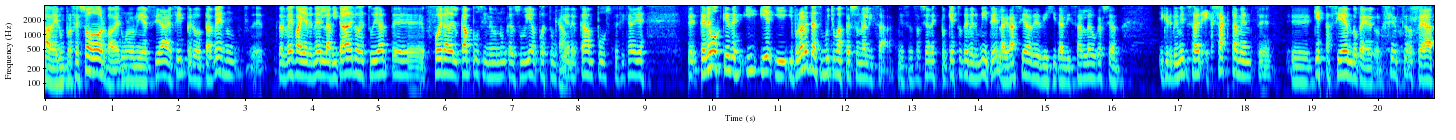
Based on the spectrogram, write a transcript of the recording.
Va a haber un profesor, va a haber una universidad, en fin, pero tal vez, eh, tal vez vaya a tener la mitad de los estudiantes fuera del campus y no- nunca en su vida han puesto un Claro. pie en el campus. ¿Te fijas? Y- te- tenemos que, de- y, y- y- probablemente es mucho más personalizada. Mi sensación es porque esto te permite, la gracia de digitalizar la educación, y que te permite saber exactamente eh, qué está haciendo Pedro, ¿no es cierto? O sea,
